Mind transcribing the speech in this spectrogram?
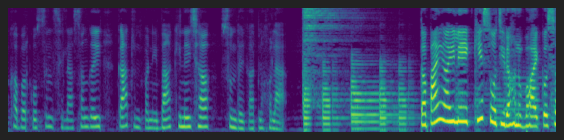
खबरको सिलसिलासँगै कार्टुन पनि बाँकी नै छ सुन्दै गर्नुहोला। तपाईँ अहिले के सोचिरहनु भएको छ?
